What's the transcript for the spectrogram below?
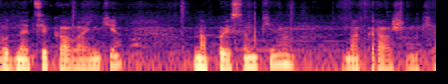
одне цікавеньке. Написанки, накрашенки.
